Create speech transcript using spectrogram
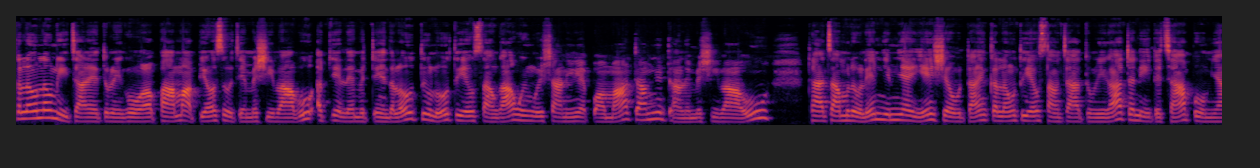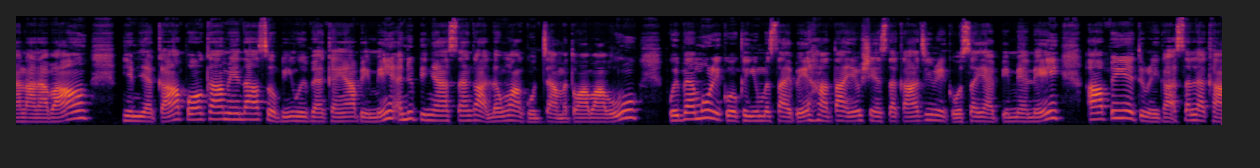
ကလုံးလုံးနေကြတဲ့သူတွေကိုတော့ဘာမှပြောဆိုခြင်းမရှိပါဘူးအပြစ်လည်းမတင်သလိုသူ့လိုတရုပ်ဆောင်ကဝင်ငွေရှာနေတဲ့ပုံမှာတားမြစ်တာလည်းမရှိပါဘူးဒါကြောင့်မလို့လေမြင့်မြတ်ရဲ့ရုပ်တိုင်းကလုံးတရုပ်ဆောင်ကြသူတွေကတနေ့တခြားပုံများလာတာပါမြင့်မြတ်ကပေါ်ကားမင်းသားဆိုပြီးဝေဖန်ခံရပေမယ့်အမှုပညာဆန်းကလုံးဝကိုကြာမသွားပါဘူးဝေဖန်မှုတွေကိုဂရုမစိုက်ပဲဟာတာရုပ်ရှင်ဇာတ်ကားကြီးတွေကိုဆက်ရိုက်ပေးမယ်လေအားပေးတဲ့သူတွေကဆက်လက်ခါ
